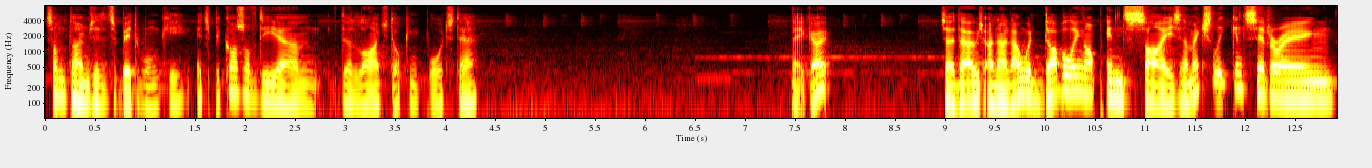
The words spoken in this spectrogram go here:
Sometimes it's a bit wonky. It's because of the um, the large docking ports there. There you go. So those are now, now we're doubling up in size. And I'm actually considering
